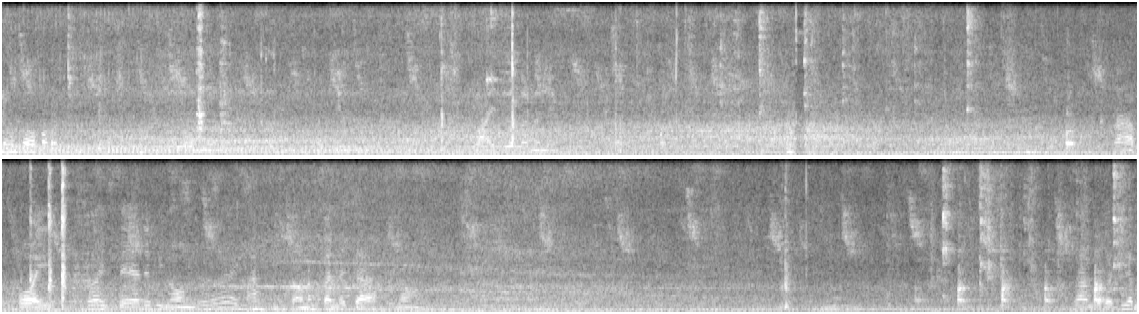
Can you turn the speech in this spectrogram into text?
ลองต่อก่อน กินหลายเดือนแล้วนะนี่ลาบก้อยก้อยแซ่ได้อพี่น้องเอ้ยมาติดต่อน้ำกันได้อจ้าพี่น้อง ตามดอกระเทียม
